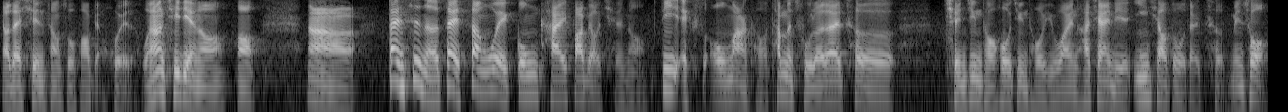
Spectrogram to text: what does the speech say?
要在线上做发表会了。晚上七点哦，啊，那但是呢，在尚未公开发表前哦，DxOMark 哦，他们除了在测前镜头、后镜头以外呢，他现在连音效都有在测。没错，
